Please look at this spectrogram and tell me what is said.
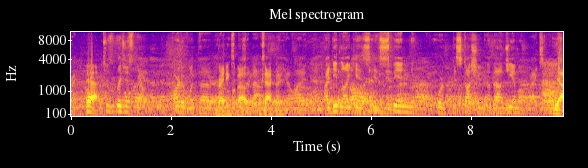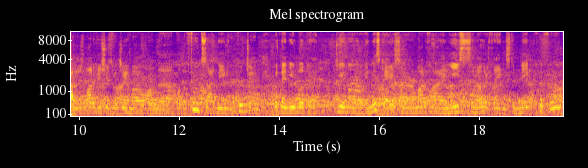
Right. Yeah. Which is which is know, part of what the Writing's about. about. Exactly. You know, I, I did like his, his spin or discussion about GMO, right? So, Yeah. so there's a lot of issues with GMO on the on the food side, being in the food chain. But then you look at GMO in this case, you're modifying yeasts and other things to make the food.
